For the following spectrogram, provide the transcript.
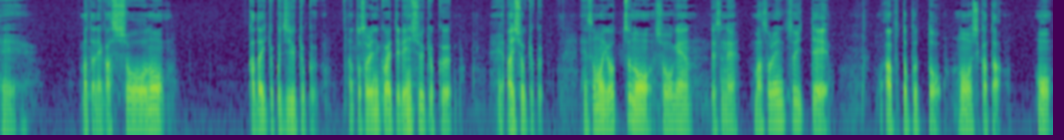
えー、またね合唱の課題曲自由曲。あとそれに加えて練習曲、えー、相性曲、えー、その4つの証言ですね。まあそれについてアウトプットの仕方も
